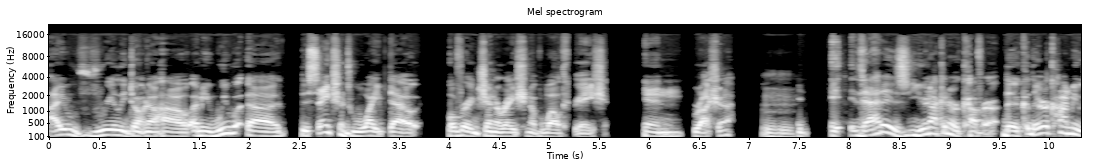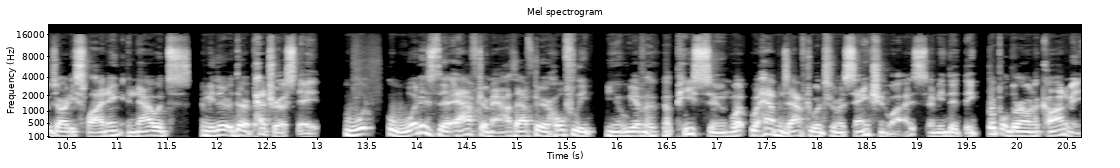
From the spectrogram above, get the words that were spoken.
I really don't know how. I mean, we uh, the sanctions wiped out over a generation of wealth creation in Russia. Mhm. It, that is, you're not going to recover. The, their economy was already sliding, and now it's. I mean, they're they're a petro state. What what is the aftermath after? Hopefully, you know, we have a, a peace soon. What what happens afterwards from a sanction wise? I mean, they, they crippled their own economy.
